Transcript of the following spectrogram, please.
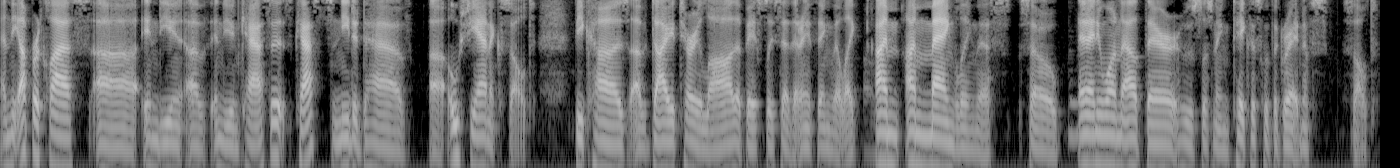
and the upper class uh, Indian of Indian castes castes needed to have uh, oceanic salt because of dietary law that basically said that anything that like I'm I'm mangling this, so and anyone out there who's listening, take this with a grain of salt.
